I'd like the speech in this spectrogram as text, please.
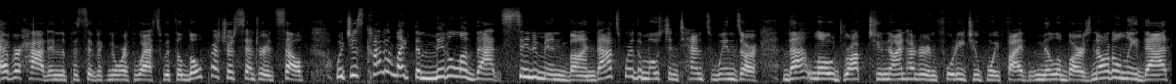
ever had in the Pacific Northwest, with the low pressure center itself, which is kind of like the middle of that cinnamon bun. That's where the most intense winds are. That low dropped to 942.5 millibars. Not only that,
